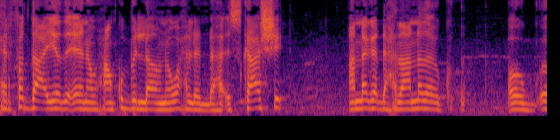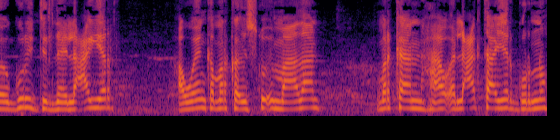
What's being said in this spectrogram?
Xirfadda ayada eena waxaan ku bilownay wax la dhahaa iskaashi. Annaga dhexdaannada oo guri jirnay lacag yar. Haweenka markay isku imaadaan markaan lacagtaa yar gurno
